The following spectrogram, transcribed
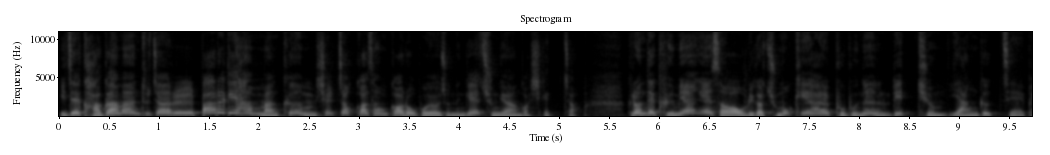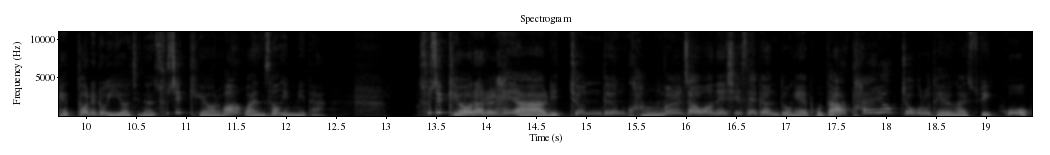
이제 가감한 투자를 빠르게 한 만큼 실적과 성과로 보여주는 게 중요한 것이겠죠. 그런데 금양에서 우리가 주목해야 할 부분은 리튬, 양극재, 배터리로 이어지는 수직 계열화 완성입니다. 수직 계열화를 해야 리튬 등 광물 자원의 시세 변동에 보다 탄력적으로 대응할 수 있고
